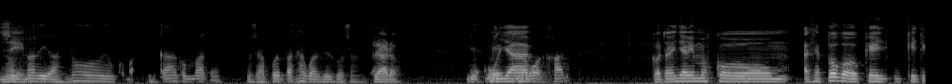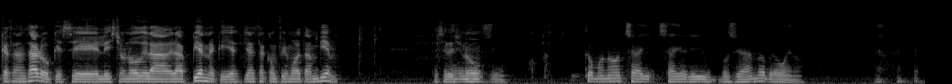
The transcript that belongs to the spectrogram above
no, no digas no en, cada combate. O sea, puede pasar cualquier cosa. Claro. Como ya... Como también ya vimos con hace poco que Catanzaro que se lesionó de la, de la pierna, que ya, ya, está confirmado también. Que se lesionó. Eh, sí. Como no, Sayali boxeando, pero bueno.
